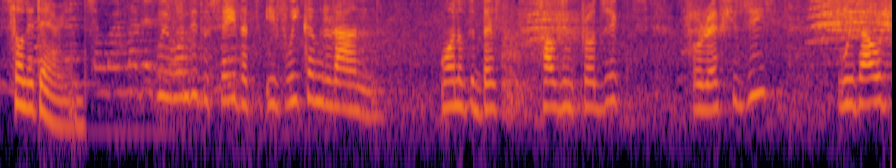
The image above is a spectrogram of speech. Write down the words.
solidarians. We wanted to say that if we can run one of the best housing projects for refugees without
